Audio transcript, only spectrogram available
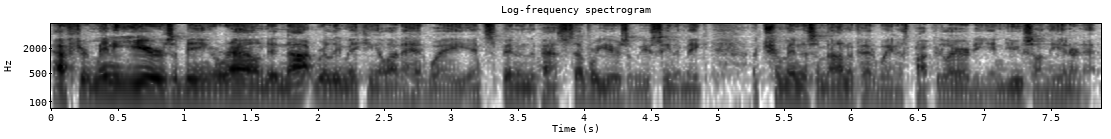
after many years of being around and not really making a lot of headway. It's been in the past several years that we've seen it make a tremendous amount of headway in its popularity and use on the internet.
